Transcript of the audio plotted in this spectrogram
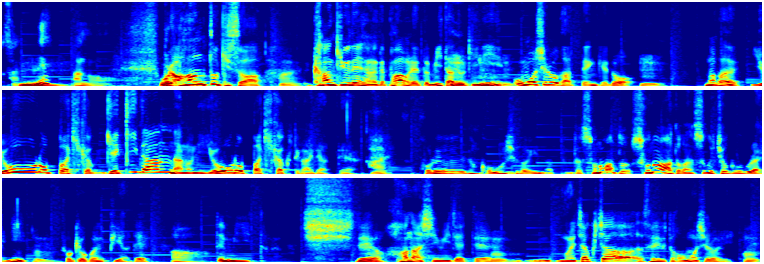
さんにね、うんあの、俺あの時さはい。阪急電車なんてパンフレット見た時にうんうんうん面白かったんけどうん。なんかねヨーロッパ企画劇団なのにヨーロッパ企画って書いてあってはい。これなんか面白いなってその後その後からすぐ直後ぐらいにうん。東京公演のピアで。で見に行ったで話見てて、うんめちゃくちゃセリフとか面白いうん。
